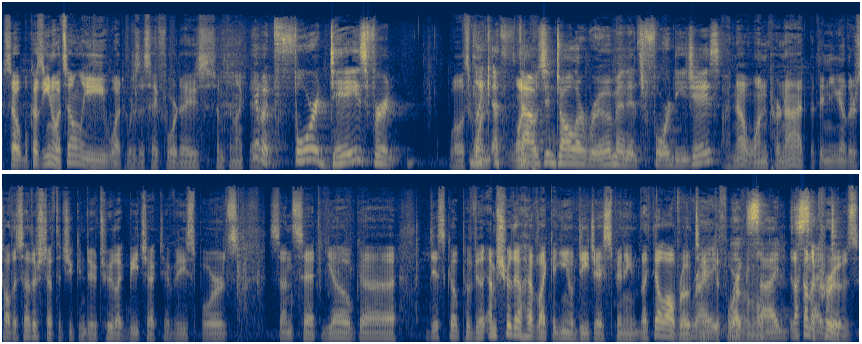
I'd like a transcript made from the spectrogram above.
So because you know it's only what what does it say four days something like that. Yeah, but four days for well it's like one a thousand dollar room and it's four DJs. I know one per night, but then you know there's all this other stuff that you can do too, like beach activities, sports, sunset yoga, disco pavilion. I'm sure they'll have like a you know DJ spinning, like they'll all rotate Right, the four of them, side- like on the cruise.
